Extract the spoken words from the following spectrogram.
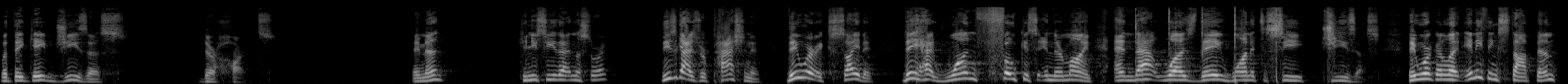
but they gave Jesus their hearts. Amen? Can you see that in the story? These guys were passionate. They were excited. They had one focus in their mind, and that was they wanted to see Jesus. They weren't going to let anything stop them.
